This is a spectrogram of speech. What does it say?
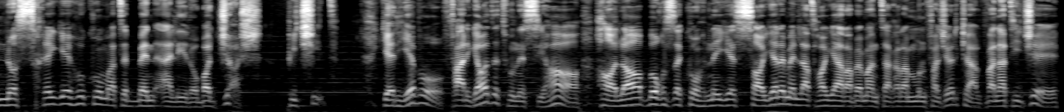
نسخه حکومت بن علی رو با جاش پیچید. گریه و فریاد تونسی ها حالا بغض کهنه سایر ملت های عرب منطقه را منفجر کرد و نتیجه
